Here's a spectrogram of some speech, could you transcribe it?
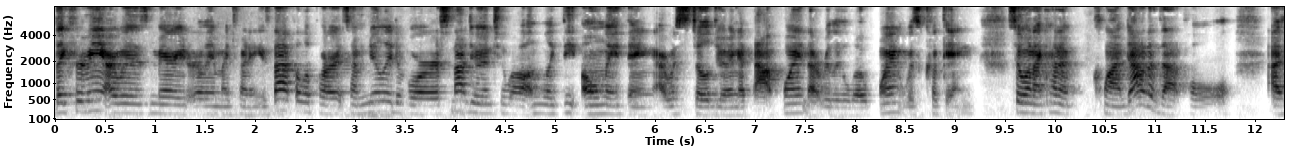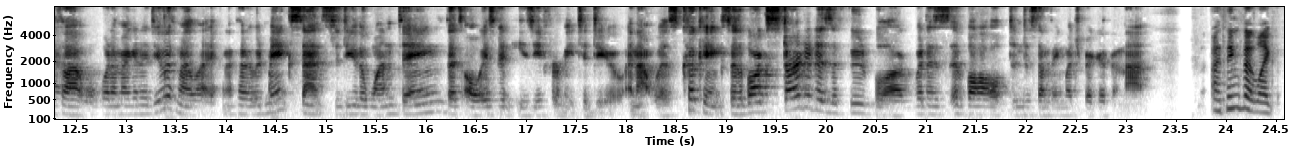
like for me, I was married early in my 20s. That fell apart. So I'm newly divorced, not doing too well. And like the only thing I was still doing at that point, that really low point, was cooking. So when I kind of climbed out of that hole, I thought, well, what am I going to do with my life? And I thought it would make sense to do the one thing that's always been easy for me to do, and that was cooking. So the blog started as a food blog, but has evolved into something much bigger than that. I think that like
